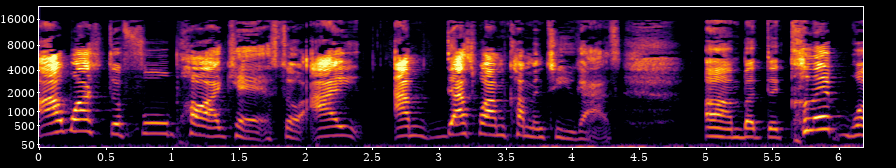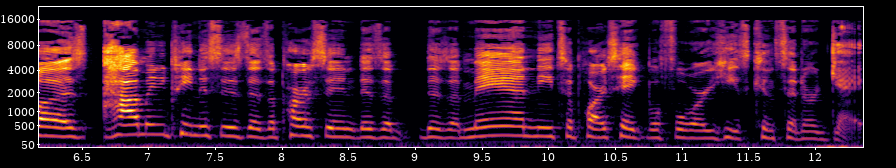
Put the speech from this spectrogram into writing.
I watched the full podcast. So I I'm that's why I'm coming to you guys. Um, but the clip was how many penises does a person does a does a man need to partake before he's considered gay?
